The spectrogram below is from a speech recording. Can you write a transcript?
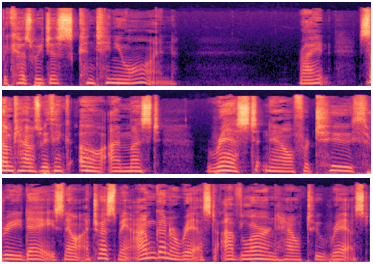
because we just continue on right? Sometimes we think, oh, I must rest now for two, three days. Now, trust me, I'm going to rest. I've learned how to rest.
